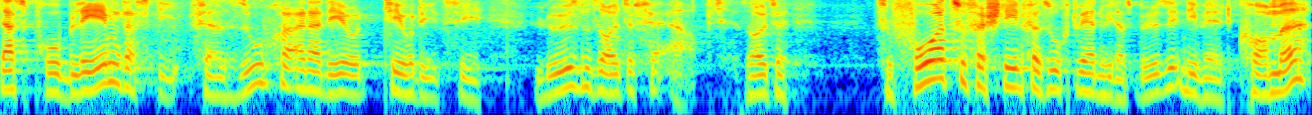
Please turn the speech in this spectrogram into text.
das Problem, das die Versuche einer Theodizee lösen sollte, vererbt. Sollte zuvor zu verstehen versucht werden, wie das Böse in die Welt komme,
